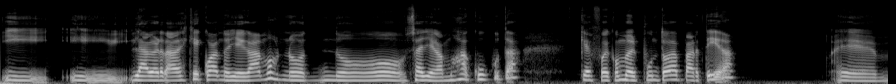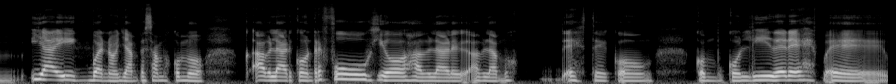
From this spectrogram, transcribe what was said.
y, y la verdad es que cuando llegamos no, no, o sea, llegamos a Cúcuta, que fue como el punto de partida. eh, y ahí, bueno, ya empezamos como hablar con refugios, hablar, hablamos este, con, con, con líderes eh,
